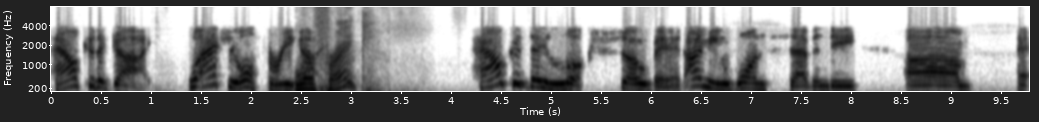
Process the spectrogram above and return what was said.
How could a guy? Well, actually, all three or guys. Frank. how could they look so bad? I mean, 170, um, and,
